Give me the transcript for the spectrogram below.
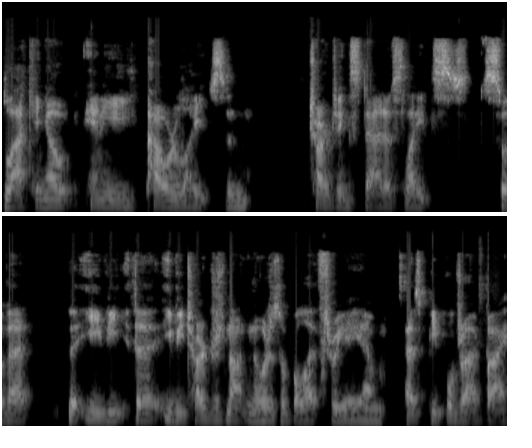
blacking out any power lights and charging status lights so that the EV the EV charger is not noticeable at 3 a.m. as people drive by.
